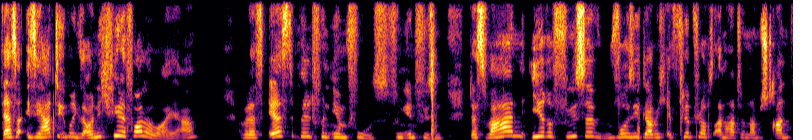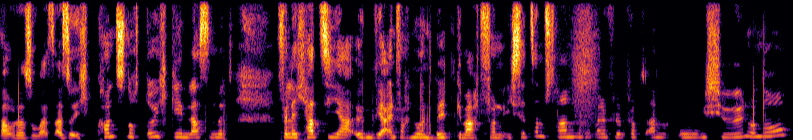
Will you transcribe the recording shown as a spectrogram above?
Das, sie hatte übrigens auch nicht viele Follower, ja. Aber das erste Bild von ihrem Fuß, von ihren Füßen, das waren ihre Füße, wo sie, glaube ich, Flipflops anhatte und am Strand war oder sowas. Also ich konnte es noch durchgehen lassen mit, vielleicht hat sie ja irgendwie einfach nur ein Bild gemacht von, ich sitze am Strand und habe meine Flipflops an, oh, wie schön und so.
